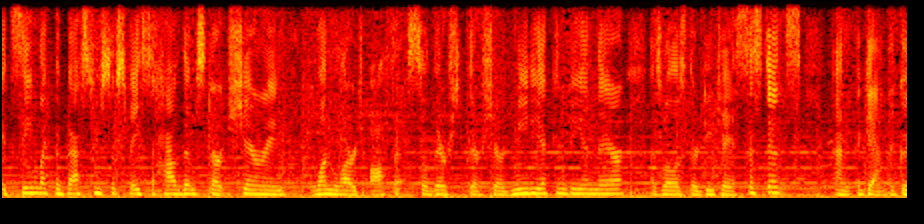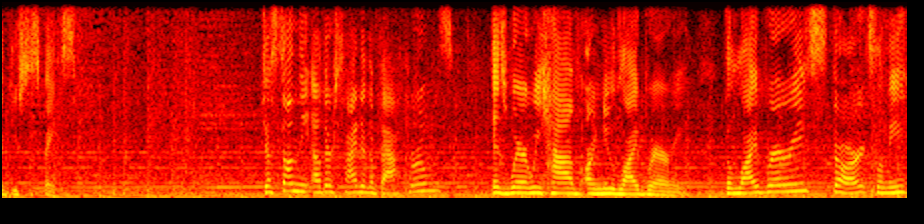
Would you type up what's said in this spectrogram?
it seemed like the best use of space to have them start sharing one large office. So their, their shared media can be in there, as well as their DJ assistants, and again, a good use of space. Just on the other side of the bathrooms is where we have our new library. The library starts, let me,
